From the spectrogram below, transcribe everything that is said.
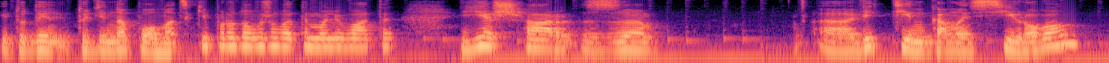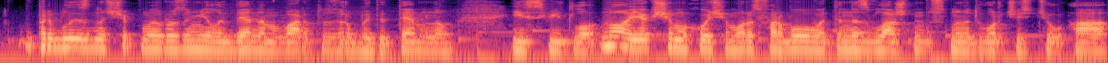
і туди, тоді на помацки продовжувати малювати. Є шар з відтінками сірого, приблизно, щоб ми розуміли, де нам варто зробити темно і світло. Ну а якщо ми хочемо розфарбовувати не з власною творчістю, а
